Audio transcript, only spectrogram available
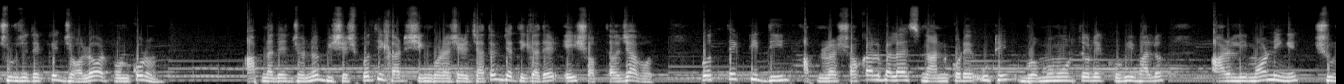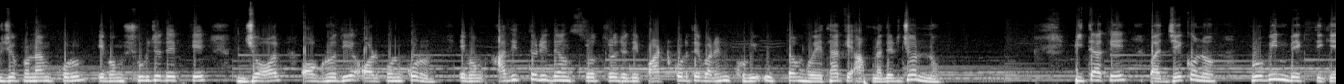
সূর্যদেবকে জলও অর্পণ করুন। আপনাদের জন্য বিশেষ প্রতিকার সিংহ রাশির জাতক জাতিকাদের এই সপ্তাহ যাবত প্রত্যেকটি দিন আপনারা সকালবেলায় স্নান করে উঠে ব্রহ্ম মুহূর্ত হলে খুবই ভালো। আর্লি মর্নিংয়ে সূর্য প্রণাম করুন এবং সূর্যদেবকে জল অঘ্র দিয়ে অর্পণ করুন এবং আদিত্য হৃদয় স্তোত্র যদি পাঠ করতে পারেন, খুবই উত্তম হয়ে থাকে আপনাদের জন্য। পিতাকে বা যে কোনো প্রবীণ ব্যক্তিকে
